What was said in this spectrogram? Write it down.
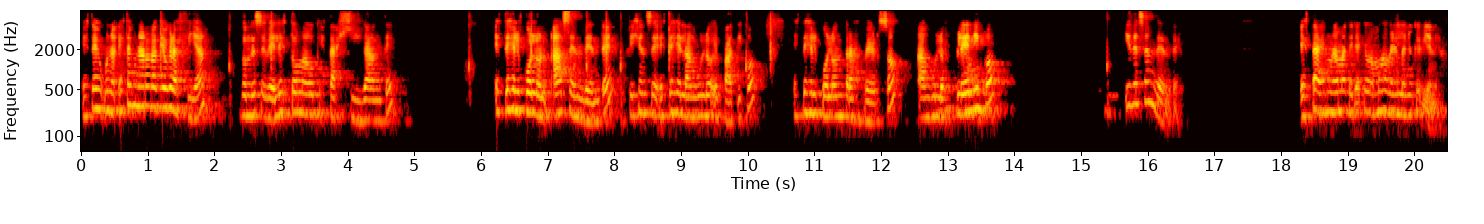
Esta es una, esta es una radiografía donde se ve el estómago que está gigante. Este es el colon ascendente. Fíjense, este es el ángulo hepático. Este es el colon transverso, ángulo esplénico y descendente. Esta es una materia que vamos a ver el año que viene.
